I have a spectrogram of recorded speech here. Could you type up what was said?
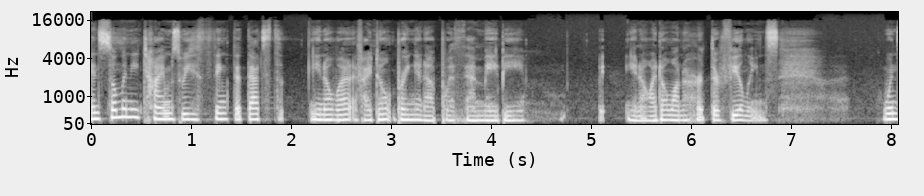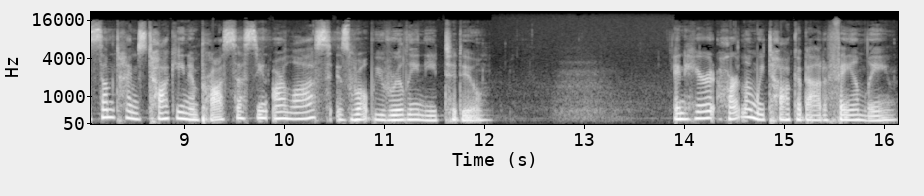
And so many times we think that that's, the, you know what, if I don't bring it up with them, maybe, you know, I don't want to hurt their feelings. When sometimes talking and processing our loss is what we really need to do. And here at Heartland, we talk about a family.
